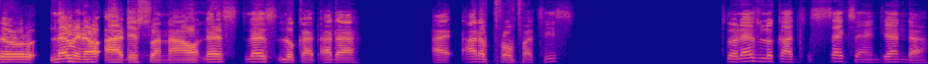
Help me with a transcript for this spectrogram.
So let me now add this for now. Let's let's look at other other properties. So let's look at sex and gender.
